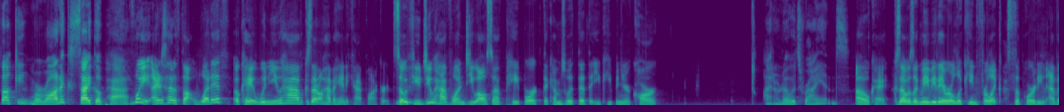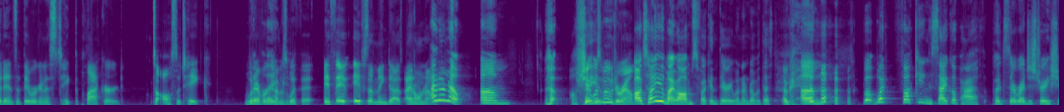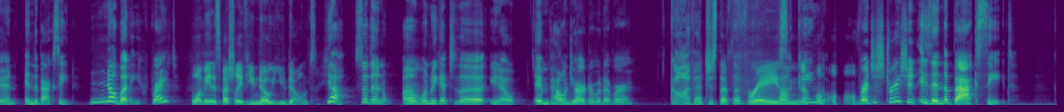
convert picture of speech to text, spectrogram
fucking moronic psychopath? Wait, I just had a thought. What if, okay, when you have, because I don't have a handicap placard. So Mm-hmm. if you do have one, do you also have paperwork that comes with it that you keep in your car? I don't know. It's Ryan's. Oh, okay. Because I was like, maybe they were looking for like supporting evidence that they were going to take the placard to also take whatever like- comes with it. If, if if something does, I don't know. I don't know. Um, I'll Shit was you- moved around. I'll tell you my mom's fucking theory when I'm done with this. Okay. Um, but what fucking psychopath puts their registration in the back seat? Nobody, right? well, I mean, especially if you know you don't. Yeah. So then, um, when we get to the you know impound yard or whatever, God, that just that the phrase. No. registration is in the back seat.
